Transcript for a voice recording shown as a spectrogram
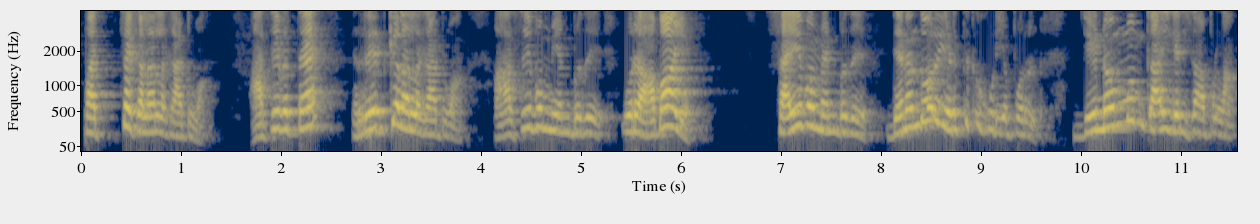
பச்சை கலரில் காட்டுவான். அசைவத்தை ரெட் கலரில் காட்டுவான். அசைவம் என்பது ஒரு அபாயம். சைவம் என்பது தினந்தோறும் எடுத்துக்கக்கூடிய பொருள். தினமும் காய்கறி சாப்பிடலாம்.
